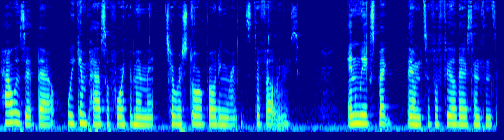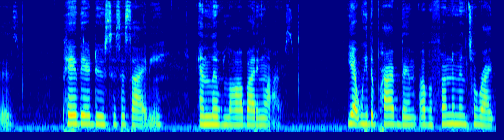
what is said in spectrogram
How is it that we can pass a Fourth Amendment to restore voting rights to felons, and we expect them to fulfill their sentences? pay their dues to society, and live law abiding lives. Yet we deprive them of a fundamental right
